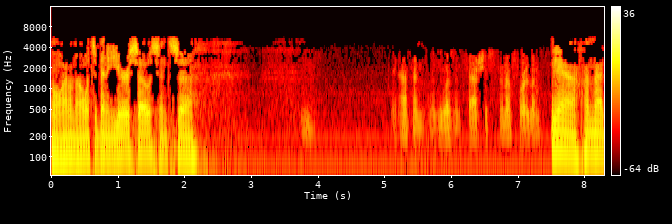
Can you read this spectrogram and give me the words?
oh, I don't know, what's it been a year or so since. Uh, happened? He wasn't fascist enough for them? yeah, I'm not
